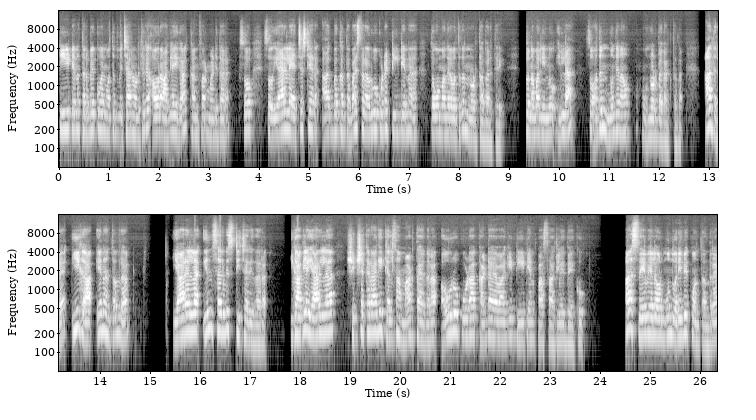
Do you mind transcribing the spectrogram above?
ಟಿ ಇ ಟಿನ ತರಬೇಕು ಅನ್ನುವಂಥದ್ದು ವಿಚಾರ ನೋಡ್ತಿದ್ರೆ ಅವ್ರು ಆಗಲೇ ಈಗ ಕನ್ಫರ್ಮ್ ಮಾಡಿದ್ದಾರೆ ಸೊ ಸೊ ಯಾರೆಲ್ಲ ಎಚ್ ಎಸ್ ಟಿ ಆರ್ ಆಗ್ಬೇಕಂತ ಬಯಸ್ತಾರೆ ಅವ್ರಿಗೂ ಕೂಡ ಟಿ ಟಿಯನ್ನು ತೊಗೊಂಬಂದಿರುವಂಥದ್ದನ್ನು ನೋಡ್ತಾ ಬರ್ತೀರಿ. ಸೊ ನಮ್ಮಲ್ಲಿ ಇನ್ನೂ ಇಲ್ಲ. ಸೊ ಅದನ್ನು ಮುಂದೆ ನಾವು ನೋಡ್ಬೇಕಾಗ್ತದೆ. ಆದರೆ ಈಗ ಏನಂತಂದ್ರೆ ಯಾರೆಲ್ಲ ಇನ್ ಸರ್ವಿಸ್ ಟೀಚರ್ ಇದ್ದಾರೆ ಈಗಾಗಲೇ ಯಾರೆಲ್ಲ ಶಿಕ್ಷಕರಾಗಿ ಕೆಲಸ ಮಾಡ್ತಾ ಇದ್ದಾರೆ ಅವರು ಕೂಡ ಕಡ್ಡಾಯವಾಗಿ ಟಿ ಟಿ ಪಾಸ್ ಆಗಲೇಬೇಕು. ಆ ಸೇವೆಯಲ್ಲಿ ಅವ್ರು ಮುಂದುವರಿಬೇಕು ಅಂತಂದ್ರೆ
